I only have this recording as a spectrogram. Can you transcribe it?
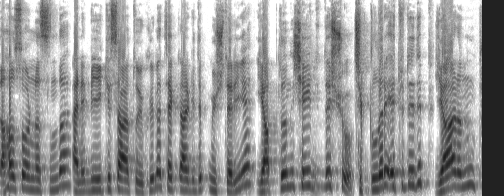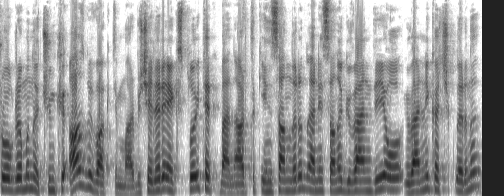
Daha sonrasında hani bir iki saat uykuyla tekrar gidip müşteriye yaptığın şey de şu. Çıktıları etüt edip yarının programını çünkü az bir vaktin var. Bir şeyleri exploit etmen artık insanların hani sana güvendiği o güvenlik açıklarını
